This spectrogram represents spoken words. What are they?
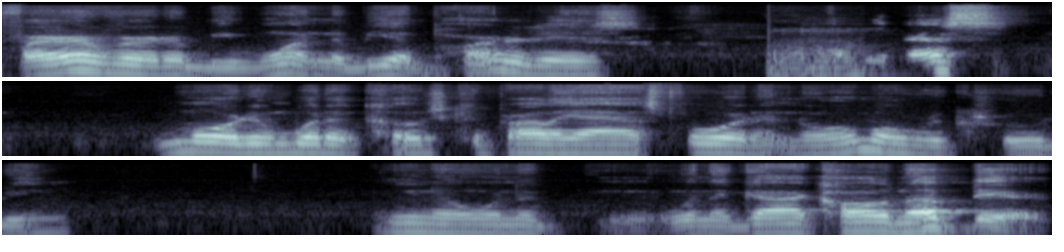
fervor to be wanting to be a part of this, uh-huh. I mean, that's more than what a coach could probably ask for in a normal recruiting. You know, when the when the guy called up there,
